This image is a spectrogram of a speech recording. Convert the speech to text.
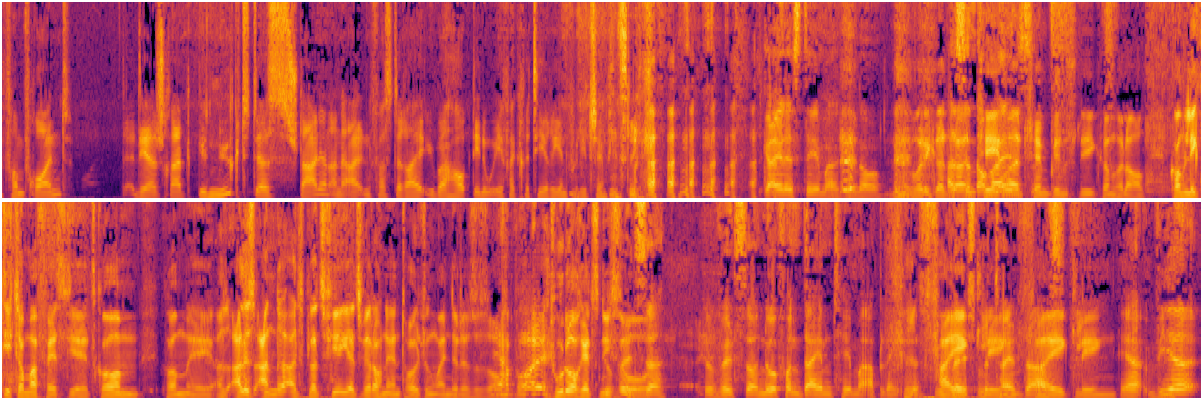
vom Freund. Der schreibt, genügt das Stadion an der alten Försterei überhaupt den UEFA-Kriterien für die Champions League? Geiles Thema, genau. Wollte ich gerade sagen, Thema eins? Champions League. Komm, hör auf. Komm, leg dich doch mal fest hier jetzt. Komm, komm, ey. Also alles andere als Platz 4 jetzt wäre doch eine Enttäuschung am Ende der Saison. Jawohl. Tu doch jetzt nicht du so. Ja, Du willst doch nur von deinem Thema ablenken, das Feigling, Feigling. Ja, wir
